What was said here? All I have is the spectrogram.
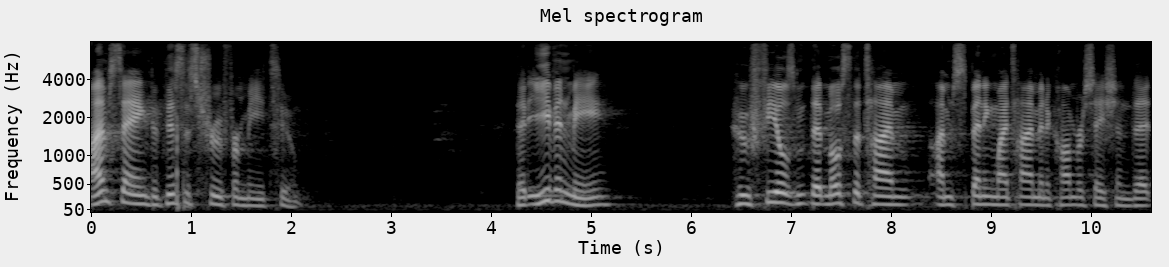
I'm saying that this is true for me too. That even me, who feels that most of the time I'm spending my time in a conversation that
